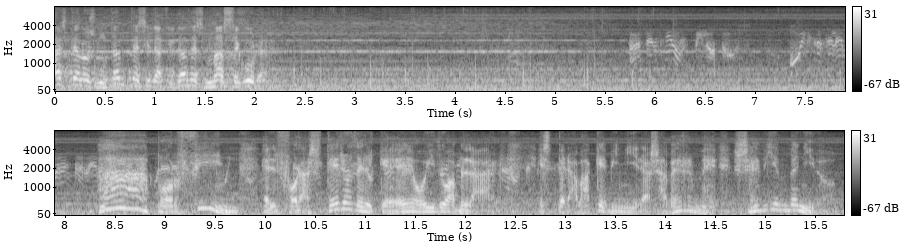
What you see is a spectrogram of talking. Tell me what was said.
Paraste a los mutantes y la ciudad es más segura. Ah, por fin. El forastero del que he oído hablar. Esperaba que vinieras a verme. Sé bienvenido.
